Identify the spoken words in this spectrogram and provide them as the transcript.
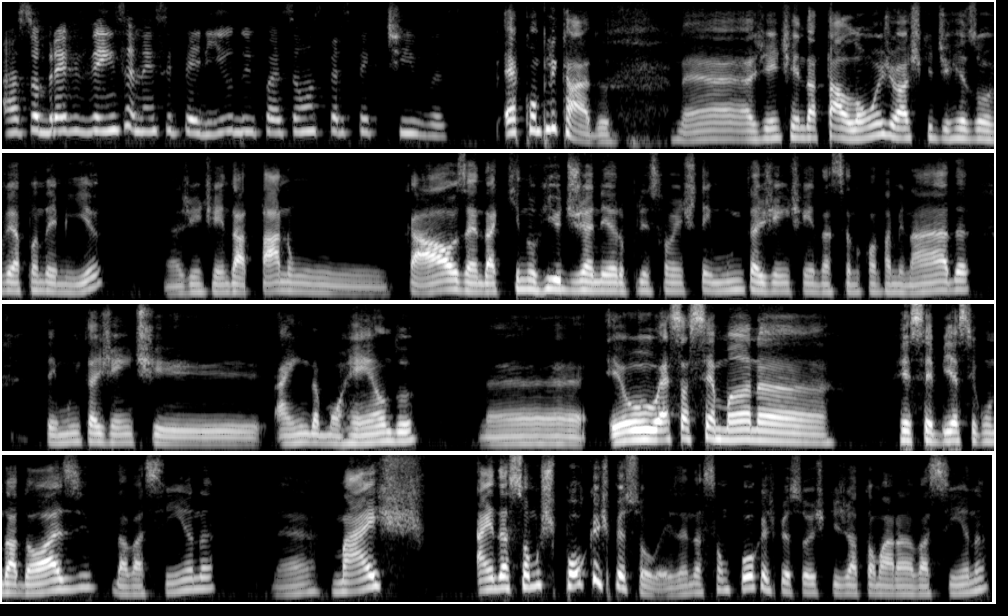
a sobrevivência nesse período e quais são as perspectivas? É complicado, né? A gente ainda está longe, eu acho que, de resolver a pandemia. A gente ainda está num caos, ainda aqui no Rio de Janeiro, principalmente, tem muita gente ainda sendo contaminada, tem muita gente ainda morrendo. Né? Eu, essa semana, recebi a segunda dose da vacina, né? Mas ainda somos poucas pessoas, ainda são poucas pessoas que já tomaram a vacina.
